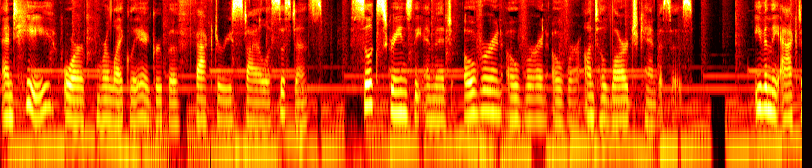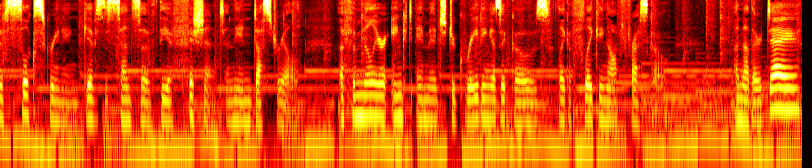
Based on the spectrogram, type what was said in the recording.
And he, or more likely a group of factory style assistants, silk screens the image over and over and over onto large canvases. Even the act of silk screening gives a sense of the efficient and the industrial, a familiar inked image degrading as it goes, like a flaking off fresco. Another day,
